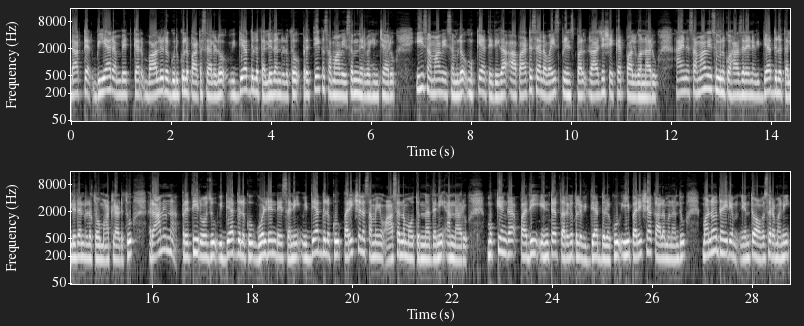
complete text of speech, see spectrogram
డాక్టర్ బిఆర్ అంబేద్కర్ బాలుర గురుకుల పాఠశాలలో విద్యార్థుల తల్లిదండ్రులతో ప్రత్యేక సమావేశం నిర్వహించారు. ఈ సమావేశంలో ముఖ్య అతిథిగా ఆ పాఠశాల వైస్ ప్రిన్సిపల్ రాజశేఖర్ పాల్గొన్నారు. ఆయన సమావేశమునకు హాజరైన విద్యార్థుల తల్లిదండ్రులతో మాట్లాడుతూ రానున్న ప్రతిరోజు విద్యార్థులకు గోల్డెన్ డేస్ అని విద్యార్థులకు పరీక్షల సమయం ఆసన్నమవుతున్నదని అన్నారు. ముఖ్యంగా పది ఇంటర్ తరగతుల విద్యార్థులకు ఈ పరీక్షా కాలమునందు మనోధైర్యం ఎంతో అవసరమని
